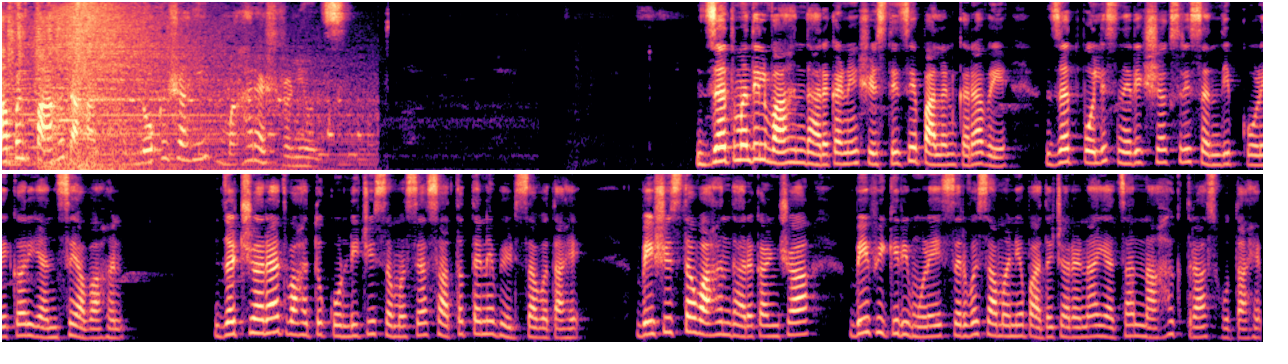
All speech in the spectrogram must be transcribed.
आपण पाहत आहात लोकशाही महाराष्ट्र न्यूज. जतमधील वाहनधारकांनी शिस्तीचे पालन करावे जत पोलीस निरीक्षक श्री संदीप कोळेकर यांचे आवाहन. जत शहरात वाहतूक कोंडीची समस्या सातत्याने भेडसावत आहे. बेशिस्त वाहनधारकांच्या बेफिकिरीमुळे सर्वसामान्य पादचाऱ्यांना याचा नाहक त्रास होत आहे.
